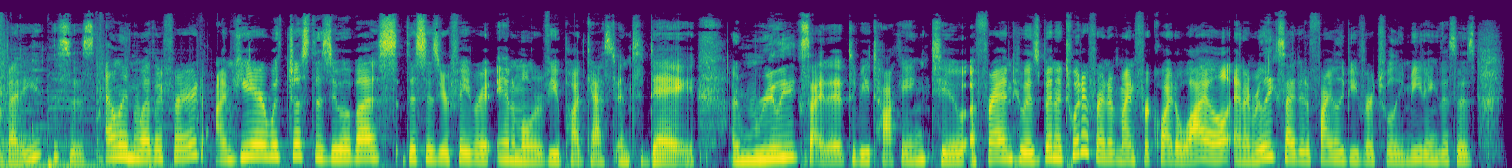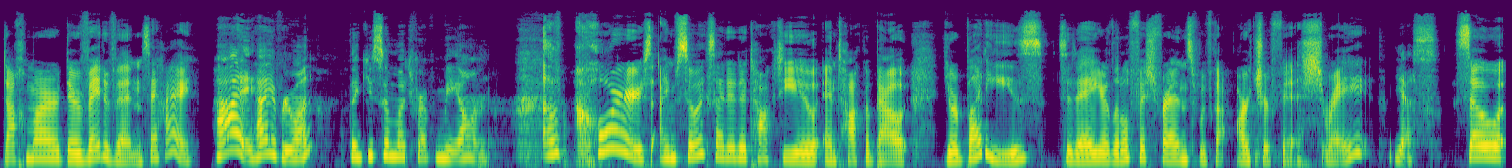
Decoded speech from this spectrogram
Everybody. This is Ellen Weatherford. I'm here with just the zoo of us. This is your favorite animal review podcast. And today I'm really excited to be talking to a friend who has been a Twitter friend of mine for quite a while. And I'm really excited to finally be virtually meeting. This is Dagmar der Weduwen. Say hi. Hi. Hi, everyone. Thank you so much for having me on. Of course. I'm so excited to talk to you and talk about your buddies today, your little fish friends. We've got Archer Fish, right? Yes. So,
